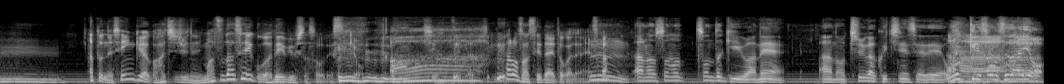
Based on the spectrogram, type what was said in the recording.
うんあとね、1980年に松田聖子がデビューしたそうです、今日。あ4月1日。太郎さん世代とかじゃないですか。うん、あの、その、その時はね、あの、中学1年生で、思いっきりその世代よ。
